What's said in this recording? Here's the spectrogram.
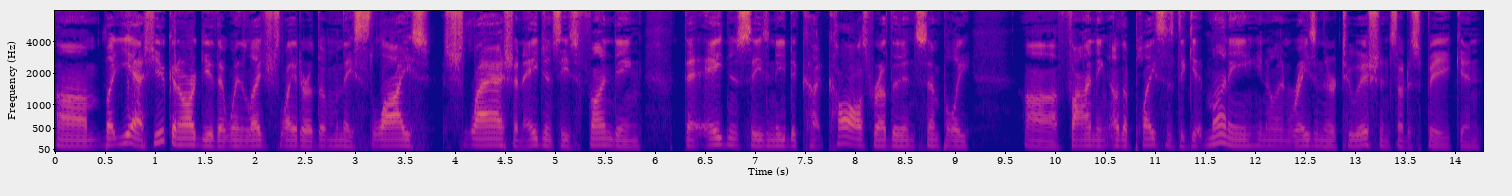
Um, but yes, you can argue that when the legislator, when they slice slash an agency's funding, that agencies need to cut costs rather than simply uh, finding other places to get money, you know, and raising their tuition, so to speak. And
